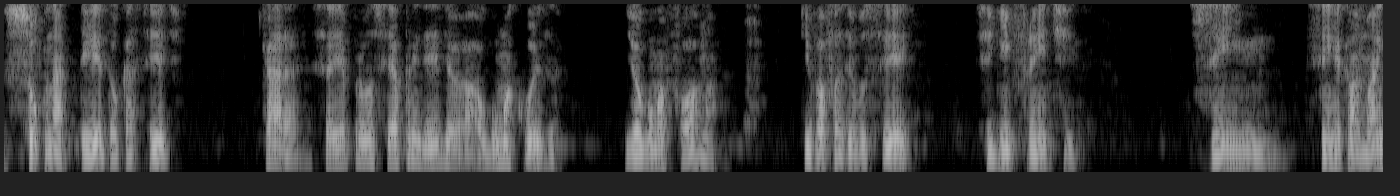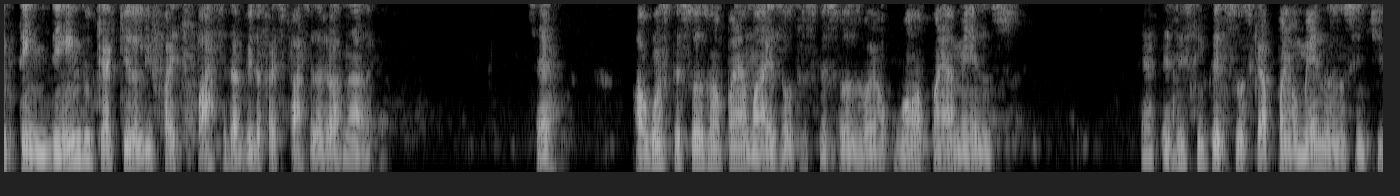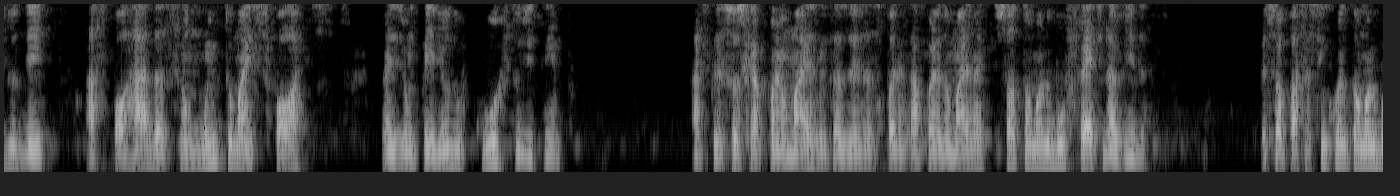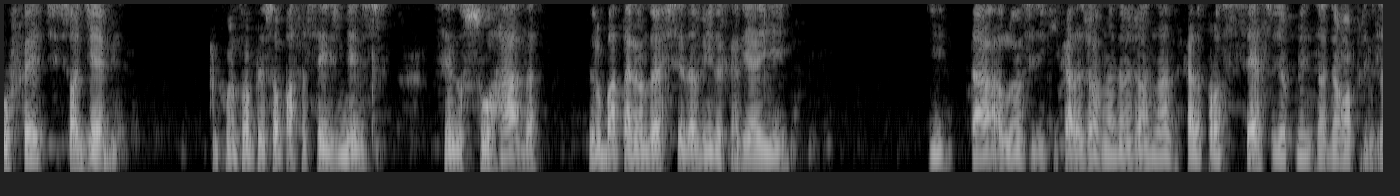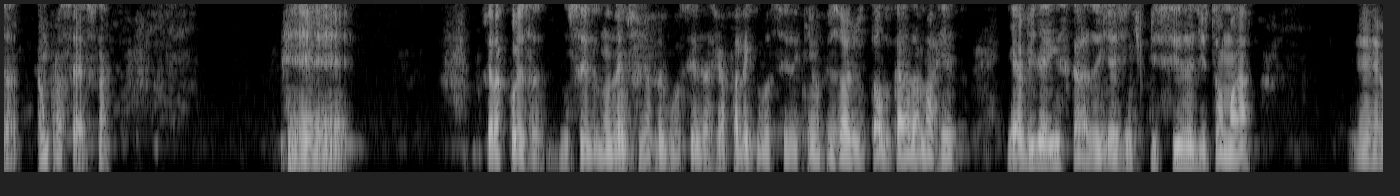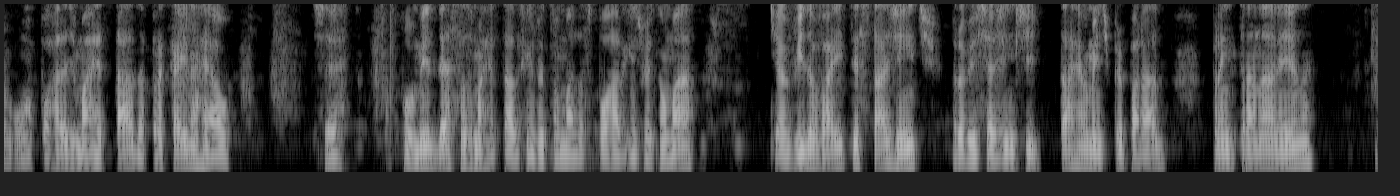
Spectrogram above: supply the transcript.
Soco na teta, o cacete. Cara, isso aí é para você aprender de alguma coisa, de alguma forma, que vai fazer você seguir em frente sem, sem reclamar, entendendo que aquilo ali faz parte da vida, faz parte da jornada. Certo? Algumas pessoas vão apanhar mais, outras pessoas vão, vão apanhar menos. Certo? Existem pessoas que apanham menos no sentido de as porradas são muito mais fortes mas em um período curto de tempo. As pessoas que apanham mais, muitas vezes, elas podem estar apanhando mais, mas só tomando bufete da vida. O pessoal passa cinco anos tomando bufete, só jab. Enquanto uma pessoa passa seis meses sendo surrada pelo batalhão do UFC da vida, cara. E aí que tá o lance de que cada jornada é uma jornada, cada processo de aprendizado é um aprendizado, é um processo, né? É, aquela coisa, não sei, não lembro se eu já falei com vocês, acho que já falei com vocês aqui em um episódio do tal do cara da marreta. E a vida é isso, cara. A gente precisa de tomar é, uma porrada de marretada para cair na real, certo? Por meio dessas marretadas que a gente vai tomar, das porradas que a gente vai tomar, que a vida vai testar a gente para ver se a gente está realmente preparado para entrar na arena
